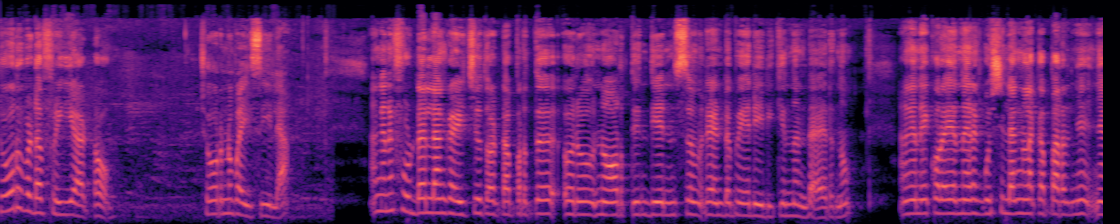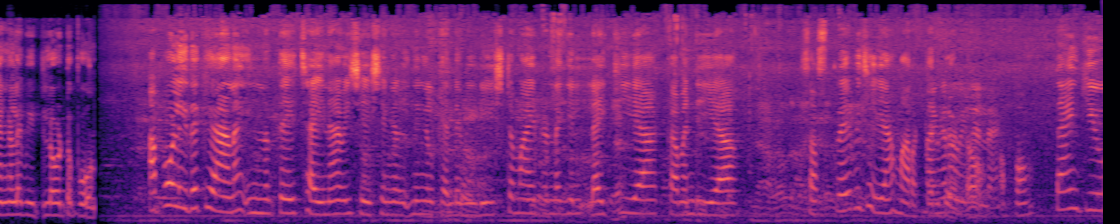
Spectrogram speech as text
ചോറ് ഇവിടെ ഫ്രീ ആട്ടോ ചോറിന് പൈസയില്ല. അങ്ങനെ ഫുഡെല്ലാം കഴിച്ചു. തൊട്ടപ്പുറത്ത് ഒരു നോർത്ത് ഇന്ത്യൻസും രണ്ട് പേര് ഇരിക്കുന്നുണ്ടായിരുന്നു. അങ്ങനെ കുറേ നേരം കുശലങ്ങളൊക്കെ പറഞ്ഞ് ഞങ്ങൾ വീട്ടിലോട്ട് പോകും അപ്പോൾ ഇതൊക്കെയാണ് ഇന്നത്തെ ചൈന വിശേഷങ്ങൾ. നിങ്ങൾക്ക് എന്റെ വീഡിയോ ഇഷ്ടമായിട്ടുണ്ടെങ്കിൽ ലൈക്ക് ചെയ്യുക കമന്റ് ചെയ്യുക സബ്സ്ക്രൈബ് ചെയ്യാൻ മറക്കരുത് കേട്ടോ. അപ്പം thank you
